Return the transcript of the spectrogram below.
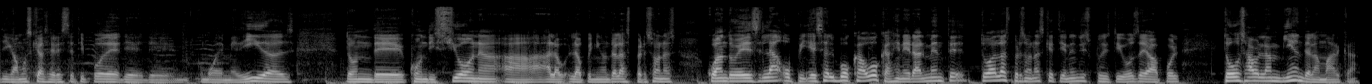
digamos que hacer este tipo de, como de medidas donde condiciona a, la, la, opinión de las personas, cuando es, la, es el boca a boca. Generalmente todas las personas que tienen dispositivos de Apple todos hablan bien de la marca.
